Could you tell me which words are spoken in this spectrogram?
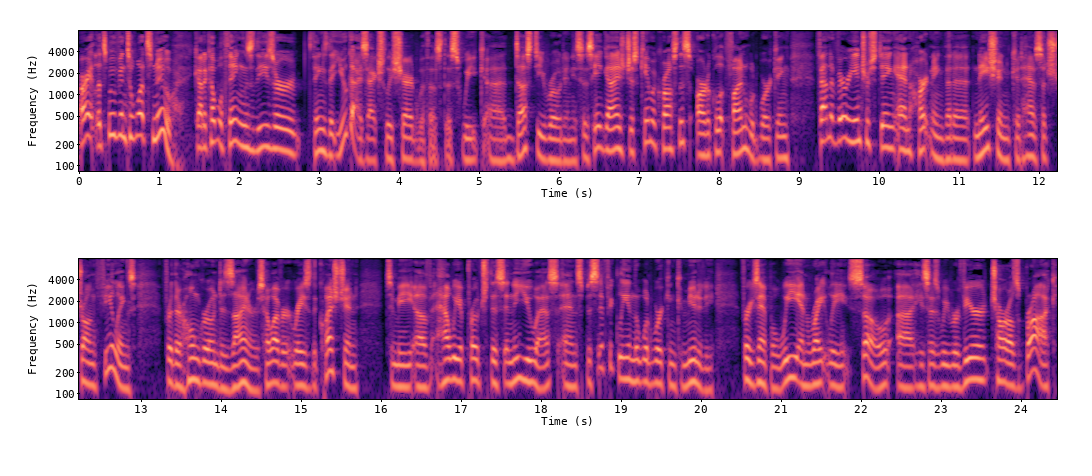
All right, let's move into what's new. Got a couple things. These are things that you guys actually shared with us this week. Uh, Dusty wrote in. He says, Hey guys, just came across this article at Fine Woodworking. Found it very interesting and heartening that a nation could have such strong feelings for their homegrown designers. However, it raised the question to me of how we approach this in the U.S. and specifically in the woodworking community. For example, we, and rightly so, uh, he says, we revere Charles Brock,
